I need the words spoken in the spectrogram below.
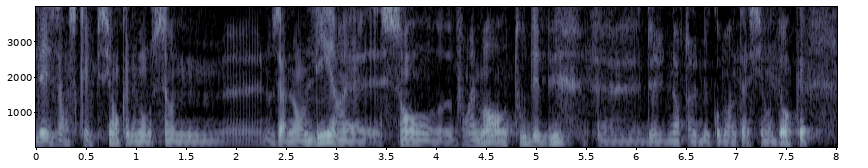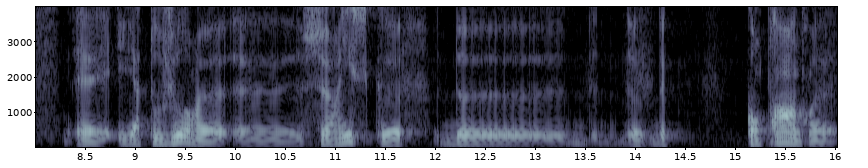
les inscriptions que nous, sommes, euh, nous allons lire sont vraiment au tout début de notre documentation. Donc, il y a toujours ce risque de, de comprendre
